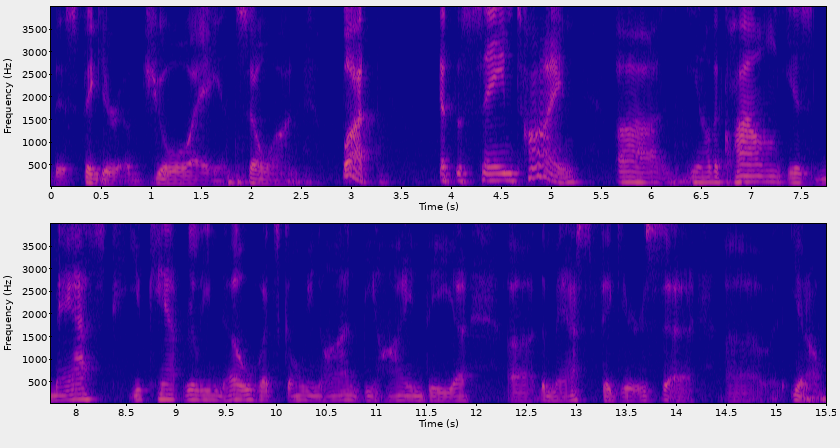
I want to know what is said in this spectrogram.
this figure of joy and so on. But at the same time, uh, you know, the clown is masked. You can't really know what's going on behind the uh, uh, the masked figures. Uh, you know,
